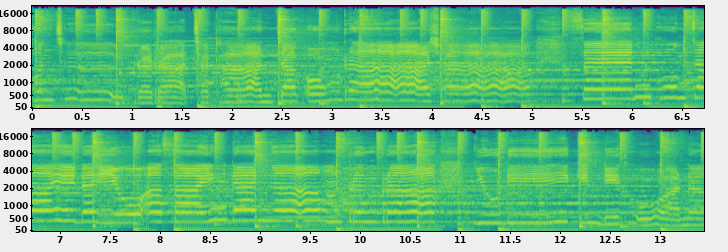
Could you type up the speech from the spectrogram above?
คลชื่อพระราชทานจากองค์ราชา ภูมิใจได้อยู่อาศัยแดนงามตรึงตรา อยู่ดีกินดีทั่วหน้า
